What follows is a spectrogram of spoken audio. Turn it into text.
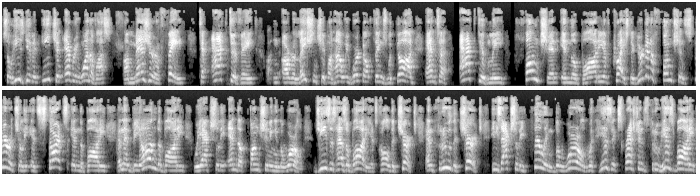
So he's given each and every one of us a measure of faith to activate our relationship on how we work out things with God and to actively function in the body of Christ. If you're going to function spiritually, it starts in the body, and then beyond the body, we actually end up functioning in the world. Jesus has a body, it's called the church, and through the church, he's actually filling the world with his expressions through his body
